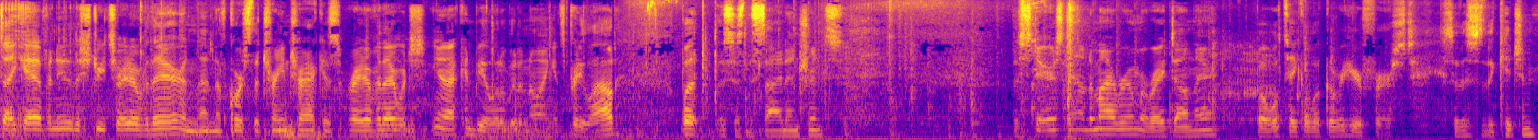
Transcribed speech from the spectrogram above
Dyke Avenue. The street's right over there, and then of course the train track is right over there, which you know that can be a little bit annoying. It's pretty loud, but this is the side entrance. The stairs down to my room are right down there, but we'll take a look over here first. So this is the kitchen.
